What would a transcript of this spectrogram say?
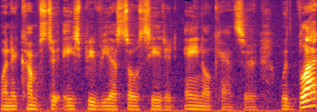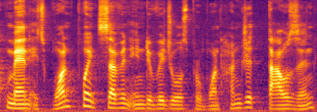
when it comes to HPV-associated anal cancer. With black men, it's 1.7 individuals per 100,000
